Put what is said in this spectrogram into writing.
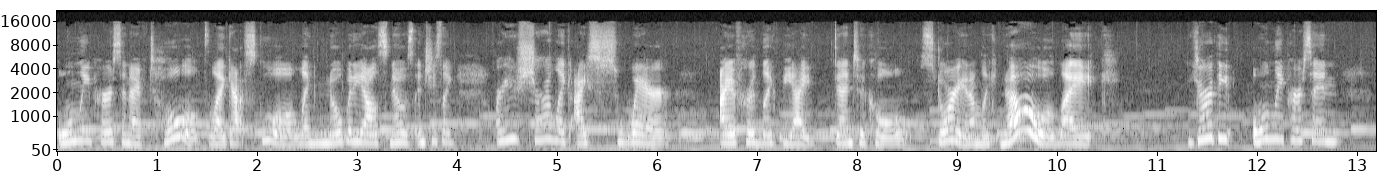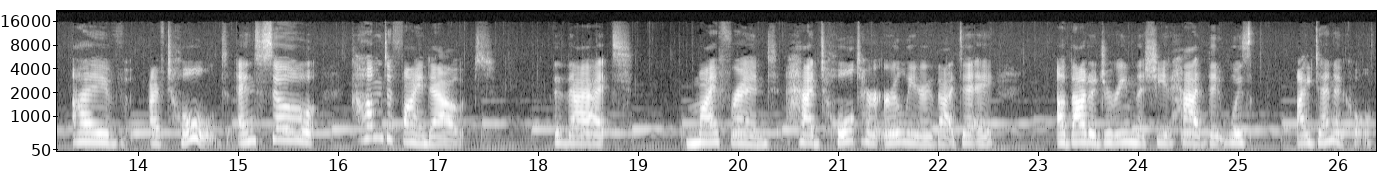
only person I've told like at school like nobody else knows. And she's like are you sure? Like I swear I have heard like the identical story and I'm like, no, like you're the only person I've I've told. And so come to find out that my friend had told her earlier that day about a dream that she had had that was identical.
